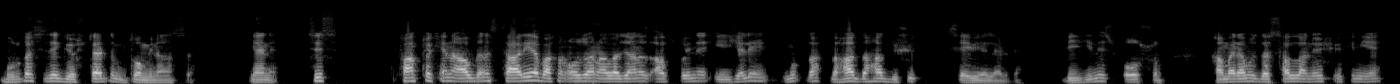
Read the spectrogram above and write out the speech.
burada size gösterdim dominansı. Yani siz fan token'i aldığınız tarihe bakın. O zaman alacağınız altcoin'i inceleyin. Mutlak daha daha düşük seviyelerde. Bilginiz olsun. Kameramız da sallanıyor çünkü niye?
